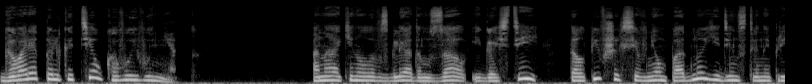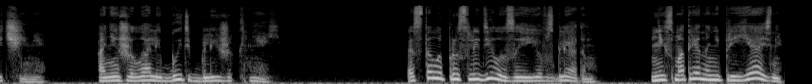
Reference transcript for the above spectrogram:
говорят только те, у кого его нет». Она окинула взглядом зал и гостей, толпившихся в нем по одной единственной причине. Они желали быть ближе к ней. Эстелла проследила за ее взглядом. Несмотря на неприязнь,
